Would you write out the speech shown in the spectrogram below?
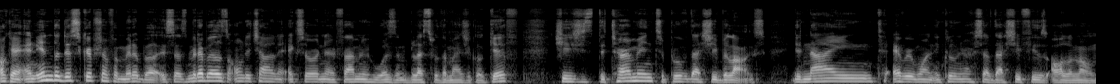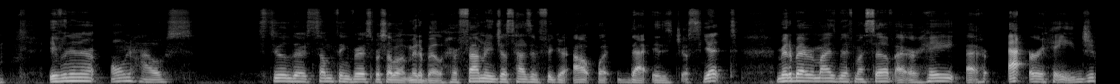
Okay, and in the description for Mirabel, it says Mirabel is the only child in an extraordinary family who wasn't blessed with a magical gift. She's determined to prove that she belongs, denying to everyone, including herself, that she feels all alone. Even in her own house, still there's something very special about Mirabel. Her family just hasn't figured out what that is just yet. Mirabel reminds me of myself at her, at her, at her age,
